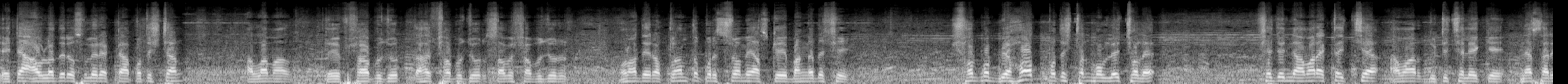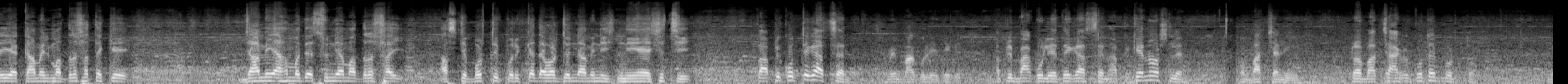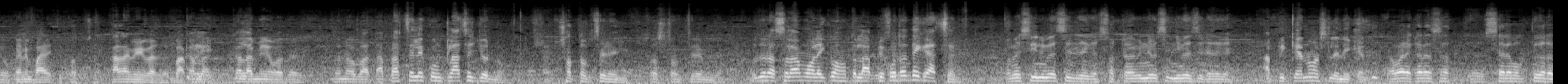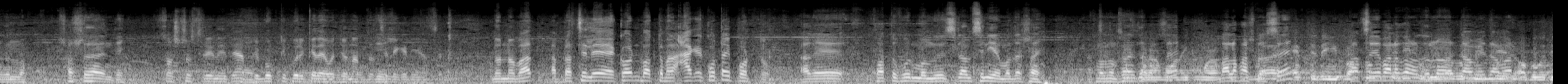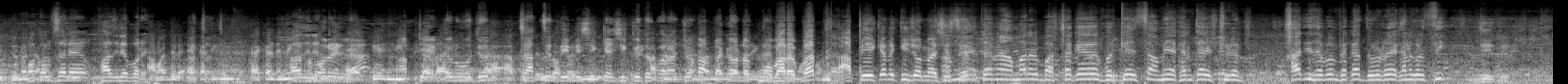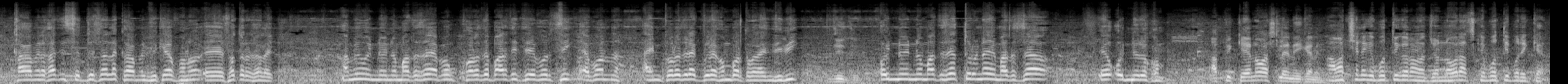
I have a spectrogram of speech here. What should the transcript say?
এটা আউলাদের রসুলের একটা প্রতিষ্ঠান। আল্লামা দেব শাহবুজুর তাহের শাহবুজুর সাবের শাহবুজুর ওনাদের অক্লান্ত পরিশ্রমে আজকে বাংলাদেশে সর্ববৃহৎ প্রতিষ্ঠান বললে চলে। সেই জন্য আমার একটা ইচ্ছা আমার দুটি ছেলেকে নেসারিয়া কামিল মাদ্রাসা থেকে জামি আহমদের সুনিয়া মাদ্রাসায় আজকে ভর্তি পরীক্ষা দেওয়ার জন্য আমি নি- নিয়ে এসেছি। তো আপনি কোথেকে আসছেন? আমি বাগুলিয়া থেকে। আপনি বাকুলিয়া থেকে আসছেন। আপনি কেন আসলেন? আমার বাচ্চা নেই। আপনার বাচ্চা আগে কোথায় পড়তো? ওখানে বাড়িতে করছে কালামি বাজার কালা বাগুলিয়া কালামিয়াবাদের ধন্যবাদ। আপনার ছেলে কোন ক্লাসের জন্য? সপ্তম শ্রেণি। ষষ্ঠম শ্রেণি হুজুর আসসালামু আলাইকুম রহমতুল্লাহ। আপনি কোথা থেকে আসছেন আমি ইউনিভার্সিটি থেকে চট্টগ্রাম ইউনিভার্সিটি থেকে। আপনি কেন আসলেন এখানে? আমার এখানে ছেলে ভক্তি করার জন্য ষষ্ঠ শ্রেণীতে। ষষ্ঠ শ্রেণীতে আপনি ভর্তি পরীক্ষা দেওয়ার জন্য আপনার ছেলেকে নিয়ে আসছেন। ধন্যবাদ। আপনার ছেলে এখন বর্তমান আগে কোথায় পড়তো? আগে ফতেপুর মন্দির ইসলাম সিনিয়র মাদ্রাসায়। প্রথম শ্রেণীতে পড়ছে ভালো পাস করছে। পাঁচ থেকে ভালো করার জন্য আমি আমার প্রথম ছেলে ফাজিলে পড়ে। আমাদের একাডেমিক একাডেমিক আলহামদুলিল্লাহ আপনি একজন হুজুর চাচ্ছেন দিনী শিক্ষায় শিক্ষিত করার জন্য আপনাকে অনেক মোবারকবাদ। আপনি এখানে কি জন্য এসেছেন? এখানে আমার বাচ্চাকে পরীক্ষা দিচ্ছি আমি এখানকার স্টুডেন্ট হাদিস এবং ফেকার দুটোটা এখানে করেছি। জি জি। কামিল হাদিস চোদ্দ সালে কামিল ফিকা সতেরো সালে। আমি অন্য অন্য মাদ্রাসা এবং কলেজে বাড়িতে পড়ছি এবং আইন কলেজের এক একদম এখন বর্তমান আইনজীবী। জি জি। অন্য অন্য মাদ্রাসার তুলনায় মাদ্রাসা অন্যরকম আপনি কেন আসলেন এখানে? আমার ছেলেকে ভর্তি করানোর জন্য ওর আজকে ভর্তি পরীক্ষা।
